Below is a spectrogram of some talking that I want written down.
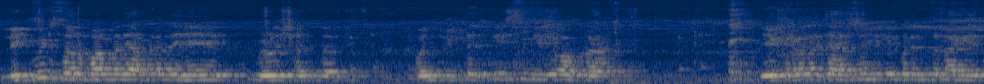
लिक्विड स्वरूपामध्ये आपल्याला हे मिळू शकतं. पंचवीस ते तीस मिली वापरा. एकराला चारशे मिली पर्यंत लागेल.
